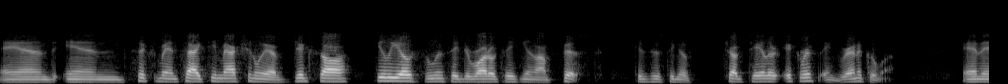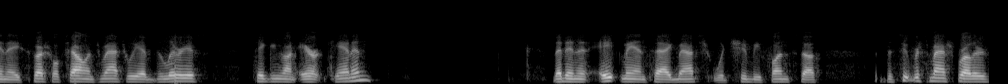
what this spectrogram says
And in six-man tag team action, we have Jigsaw, Helios, and Lince Dorado taking on Fist, consisting of Chuck Taylor, Icarus, and Gran Akuma. And in a special challenge match, we have Delirious taking on Eric Cannon. Then in an eight-man tag match, which should be fun stuff, the Super Smash Brothers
